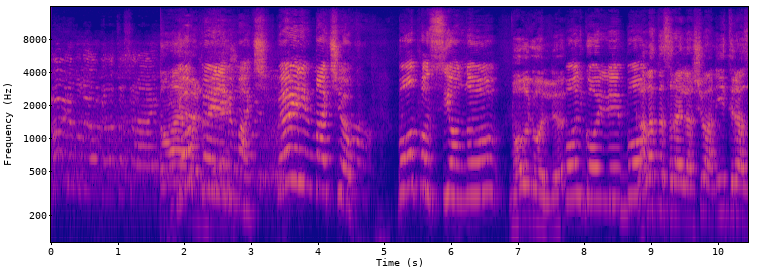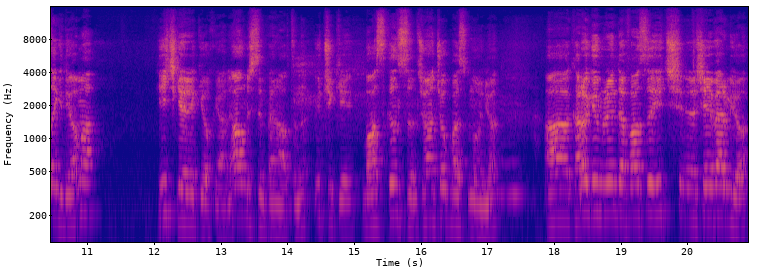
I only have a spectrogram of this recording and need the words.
Böyle buluyor Galatasaray. Sona yok erdi. böyle bir maç. Böyle bir maç yok. Bol pozisyonlu, Bol gollü. bol gollü, bol Galatasaraylar şu an itiraza gidiyor ama hiç gerek yok yani. Almışsın penaltını. 3-2. Baskınsın. Şu an çok baskın oynuyorsun. Aa, Karagümrük'ün defansı hiç e, şey vermiyor.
